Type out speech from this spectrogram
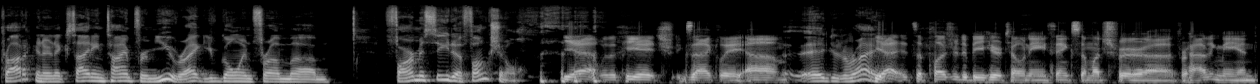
product and an exciting time from you, right? You're going from um, pharmacy to functional. yeah, with a PH, exactly. Um, right. Yeah, it's a pleasure to be here, Tony. Thanks so much for uh, for having me, and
